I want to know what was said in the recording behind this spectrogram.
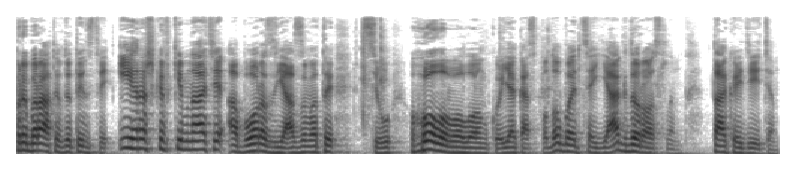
прибирати в дитинстві іграшки в кімнаті або розв'язувати цю головоломку, яка сподобається як дорослим. Так і дітям.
